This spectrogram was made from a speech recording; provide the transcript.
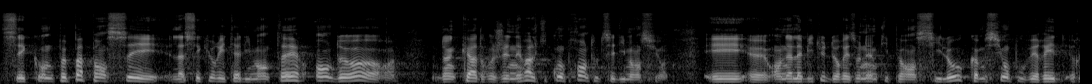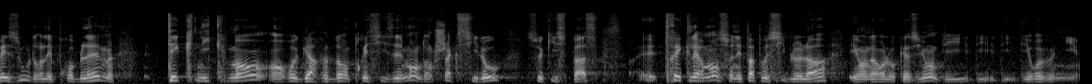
c'est qu'on ne peut pas penser la sécurité alimentaire en dehors d'un cadre général qui comprend toutes ces dimensions. Et euh, on a l'habitude de raisonner un petit peu en silo, comme si on pouvait résoudre les problèmes techniquement en regardant précisément dans chaque silo ce qui se passe. Très clairement, ce n'est pas possible là, et on aura l'occasion d'y revenir.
